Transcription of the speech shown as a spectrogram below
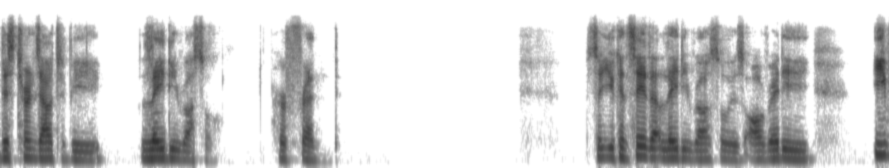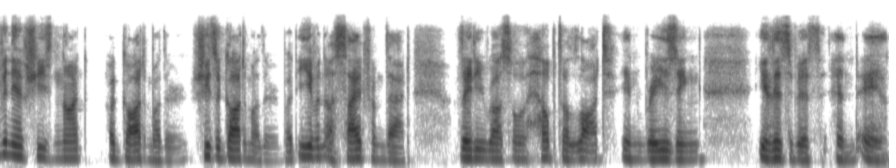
this turns out to be Lady Russell, her friend. So you can say that Lady Russell is already, even if she's not a godmother. She's a godmother, but even aside from that, Lady Russell helped a lot in raising Elizabeth and Anne.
